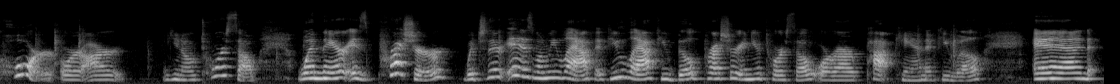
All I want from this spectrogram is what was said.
core or our you know, torso. When there is pressure, which there is when we laugh, if you laugh, you build pressure in your torso or our pop can, if you will, and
